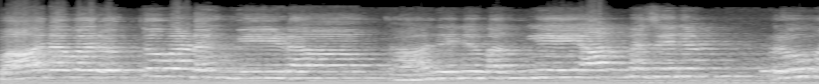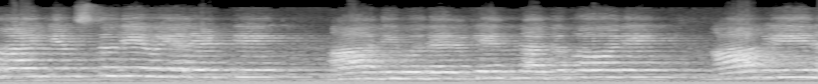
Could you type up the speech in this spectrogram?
വാനവരൊത്തു വണങ്ങിടാം താതനും അങ്ങേ ആത്മജനം റൂഹായ്ക്കും സ്തുതി ഉയരട്ടെ. ആദി മുതൽക്കെന്നതുപോലെ ആമേൻ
